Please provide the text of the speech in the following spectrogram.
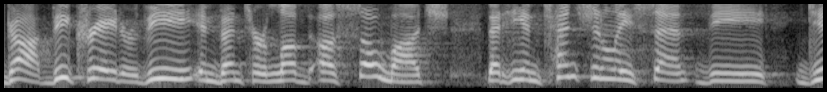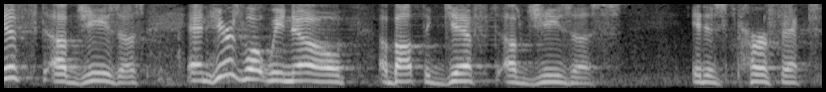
God, the creator, the inventor, loved us so much that he intentionally sent the gift of Jesus. And here's what we know about the gift of Jesus it is perfect,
